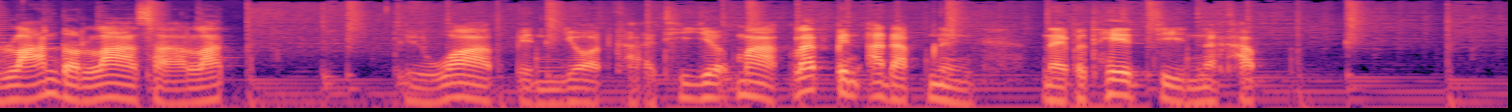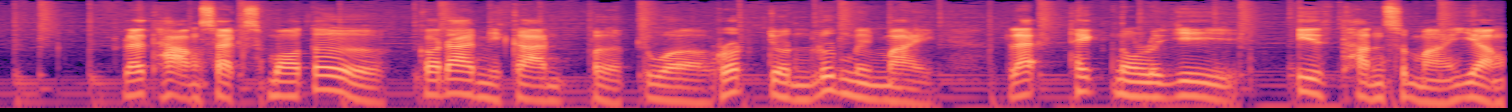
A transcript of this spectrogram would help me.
122,000 ล้านดอลลาร์สหรัฐ ถือว่าเป็นยอดขายที่เยอะมากและเป็นอันดับหนึ่ง ในประเทศจีนนะครับ และทาง s a x Motor ก็ได้มีการเปิดตัวรถยนต์รุ่นใหม่ ๆ และเทคโนโลยีที่ทันสมัยอย่าง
